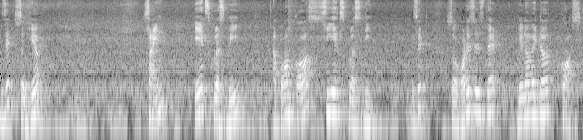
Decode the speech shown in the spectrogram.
Is it? So here sine ax plus b upon cos cx plus d. Is it? So what is is that denominator? Cos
